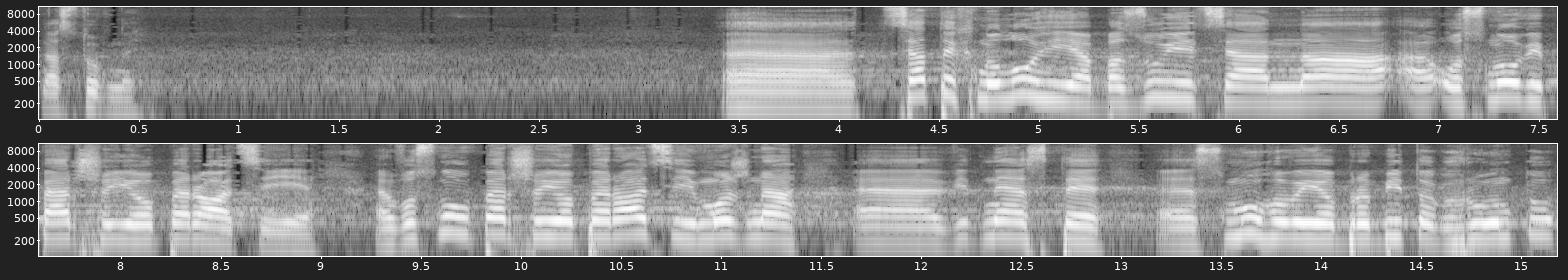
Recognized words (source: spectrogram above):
Наступний. Е, Ця технологія базується на е, основі першої операції. Е, В основу першої операції можна віднести смуговий обробіток ґрунту,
